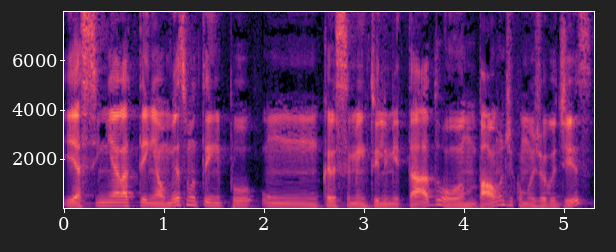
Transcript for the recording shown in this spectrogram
e assim ela tem ao mesmo tempo um crescimento ilimitado, ou unbound, como o jogo diz,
